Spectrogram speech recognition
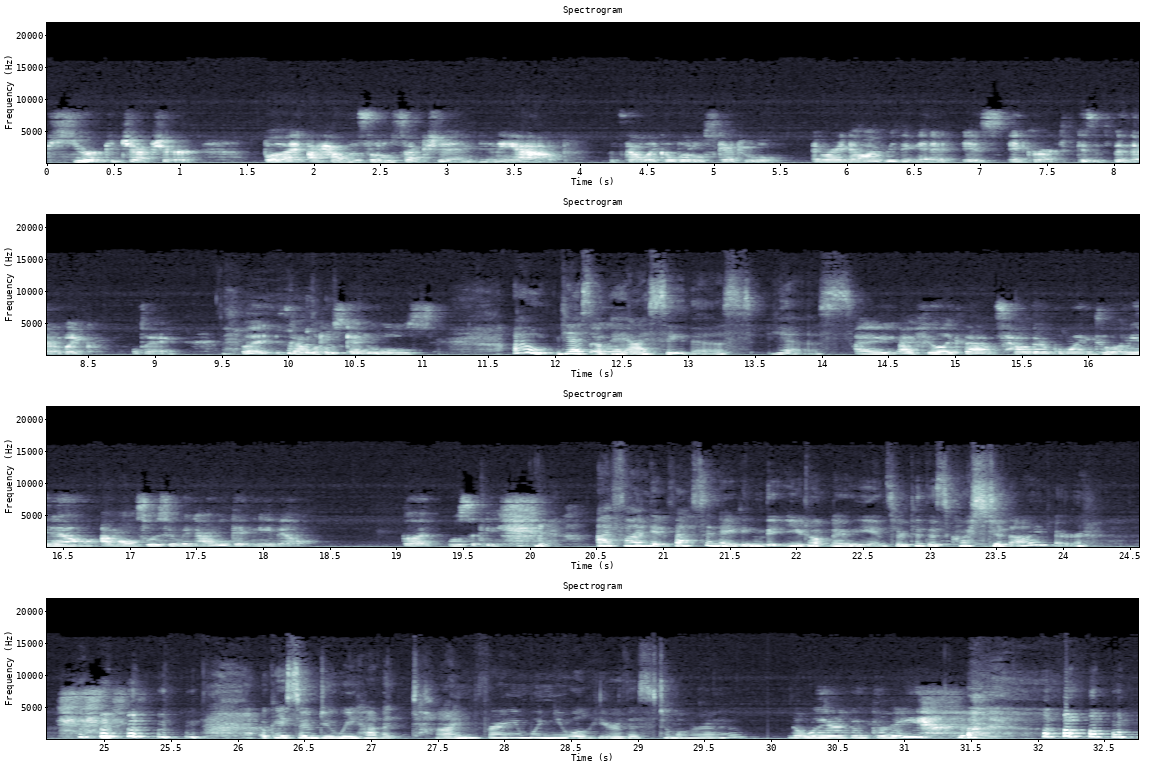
pure conjecture, but I have this little section in the app that's got like a little schedule, and right now everything in it is incorrect because it's been there like all day. But it's got little schedules. Oh, yes, okay, Uh, I see this. Yes. I, I feel like that's how they're going to let me know. I'm also assuming I will get an email, but we'll see. I find it fascinating that you don't know the answer to this question either. okay, so do we have a time frame when you will hear this tomorrow? no later than three.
